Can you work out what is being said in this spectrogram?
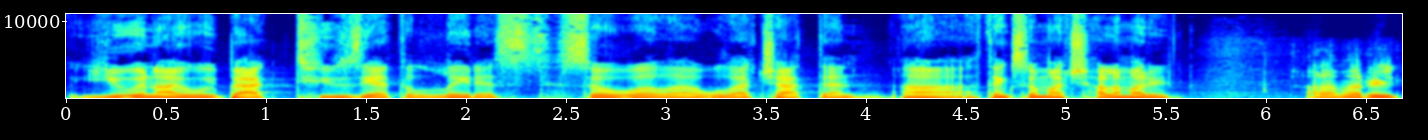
you and I will be back Tuesday at the latest. So we'll uh, we'll uh, chat then. Uh, thanks so much. Hala Madrid. Hala Madrid.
